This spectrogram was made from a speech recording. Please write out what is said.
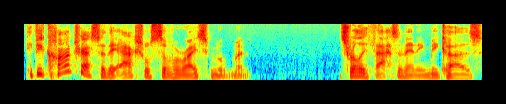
If you contrast to the actual civil rights movement, it's really fascinating because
